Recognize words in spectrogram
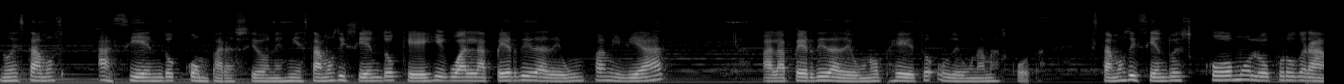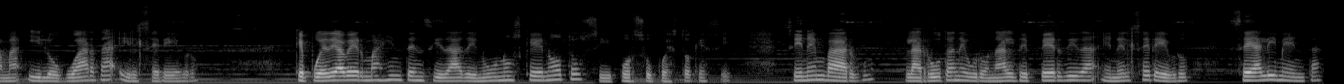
No estamos haciendo comparaciones, ni estamos diciendo que es igual la pérdida de un familiar a la pérdida de un objeto o de una mascota. Estamos diciendo es cómo lo programa y lo guarda el cerebro. ¿Que puede haber más intensidad en unos que en otros? Sí, por supuesto que sí. Sin embargo, la ruta neuronal de pérdida en el cerebro se alimenta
